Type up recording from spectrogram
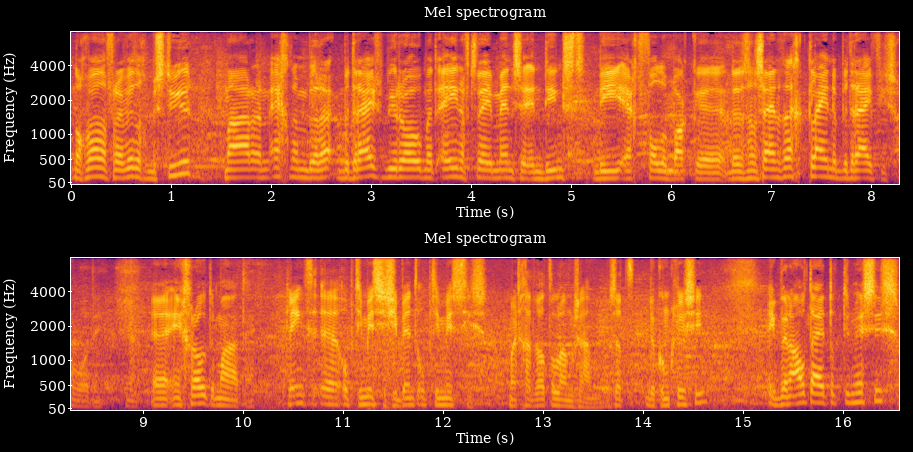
nog wel een vrijwillig bestuur, maar een echt een bedrijfsbureau met één of twee mensen in dienst die echt volle bak. Uh, dus dan zijn het echt kleine bedrijfjes geworden ja. in grote mate. Klinkt uh, optimistisch, je bent optimistisch, maar het gaat wel te langzaam. Is dat de conclusie? Ik ben altijd optimistisch,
